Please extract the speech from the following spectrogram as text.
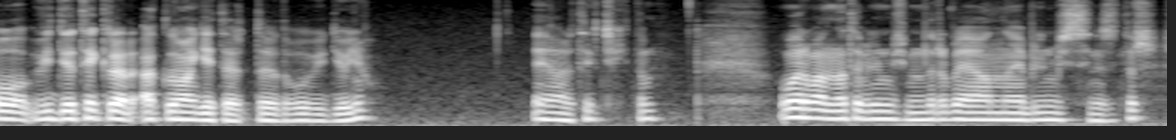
O video tekrar aklıma getirtirdi bu videoyu. E artık çektim. Umarım anlatabilmişimdir veya anlayabilmişsinizdir.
